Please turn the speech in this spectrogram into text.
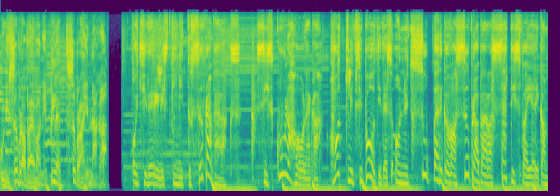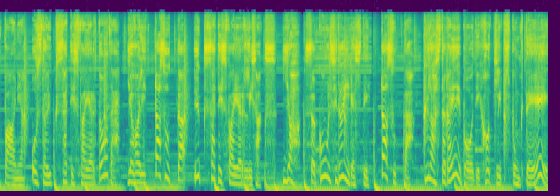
kuni sõbrapäevani pilet sõbrahinnaga. otsid erilist kingitust sõbrapäevaks? Siis kuula hoolega. Hotlipsi poodides on nüüd superkõva sõbrapäeva Satisfyeri kampaania. osta üks Satisfyer toode ja vali tasuta üks Satisfyer lisaks. jah, sa kuulsid õigesti, tasuta. külasta ka e-poodi hotlips.ee,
